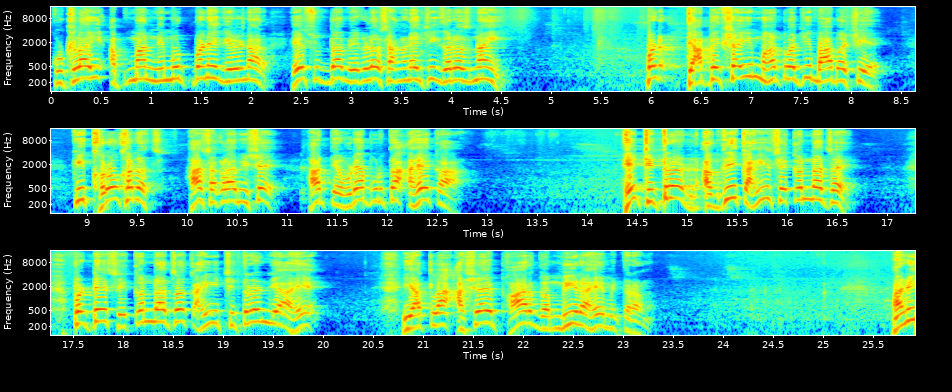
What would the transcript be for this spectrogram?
कुठलाही अपमान निमूटपणे गिळणार हे सुद्धा वेगळं सांगण्याची गरज नाही. पण त्यापेक्षाही महत्त्वाची बाब अशी आहे की खरोखरच हा सगळा विषय हा तेवढ्यापुरता आहे का? हे चित्रण अगदी काही सेकंदाचं आहे. पण ते सेकंदाचं काही चित्रण जे आहे यातला आशय फार गंभीर आहे मित्रांनो. आणि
